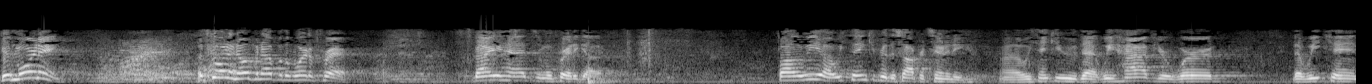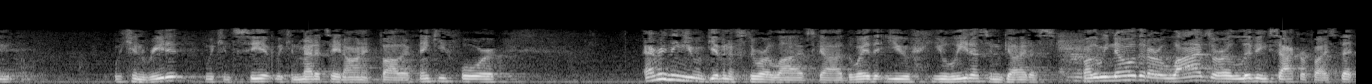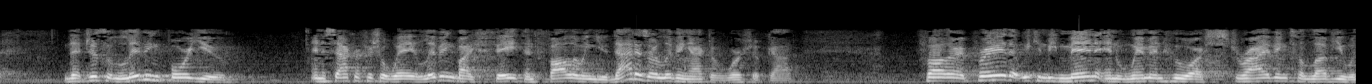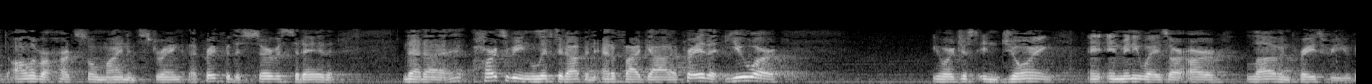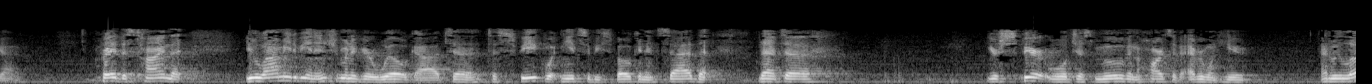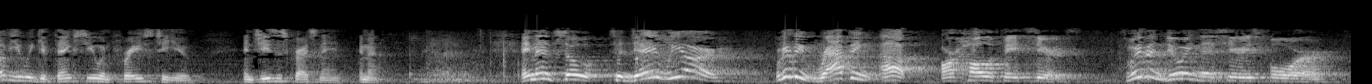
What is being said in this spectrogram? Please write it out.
Good morning. Let's go ahead and open up with a word of prayer. Bow your heads and we'll pray together. Father, we, uh, we thank you for this opportunity. Uh, we thank you that we have your word, that we can, we can read it, we can see it, we can meditate on it, Father. Thank you for everything you have given us through our lives, God, the way that you, you lead us and guide us. Father, we know that our lives are a living sacrifice, that, that just living for you in a sacrificial way, living by faith and following you, that is our living act of worship, God. Father, I pray that we can be men and women who are striving to love you with all of our heart, soul, mind, and strength. I pray for this service today that that uh, hearts are being lifted up and edified, God. I pray that you are you are just enjoying, in, in many ways, our, our love and praise for you, God. I Pray this time that you allow me to be an instrument of your will, God, to, to speak what needs to be spoken and said, that, that uh, your spirit will just move in the hearts of everyone here. And we love you, we give thanks to you and praise to you. In Jesus Christ's name, amen. Amen. amen. So today we are, we're going to be wrapping up our Hall of Faith series. So we've been doing this series for,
